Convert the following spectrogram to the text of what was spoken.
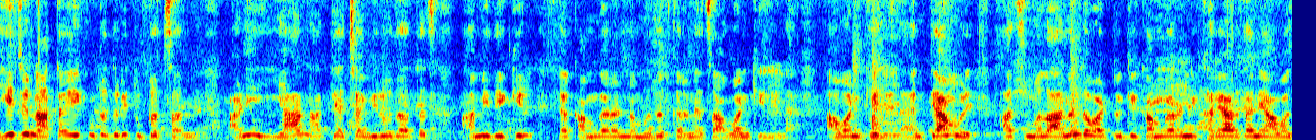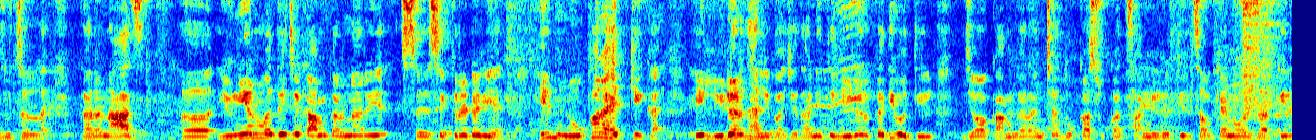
हे जे नातं आहे हे कुठंतरी तुटत चाललं आहे आणि या नात्याच्या विरोधातच आम्ही देखील या कामगारांना मदत करण्याचं आवाहन केलेलं आहे आवाहन केलेलं आहे. आणि त्यामुळे आज मला आनंद वाटतो की कामगारांनी खऱ्या अर्थाने आवाज उचलला आहे कारण आज युनियनमध्ये जे काम करणारे से सेक्रेटरी आहेत हे नोकर आहेत की काय? हे लीडर झाले पाहिजेत आणि ते लीडर कधी होतील? जेव्हा कामगारांच्या दुःखासुखात सामील होतील चौक्यांवर जातील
